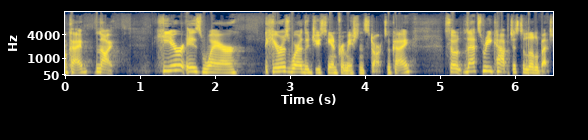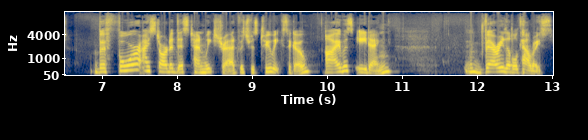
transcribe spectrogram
Okay. Now, here is where here is where the juicy information starts, okay? So let's recap just a little bit. Before I started this 10 week shred, which was 2 weeks ago, I was eating very little calories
